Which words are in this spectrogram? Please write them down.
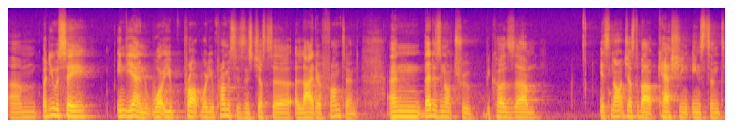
Um, but you would say, in the end, what you, pro what you promise is just a, a, lighter front end. And that is not true because um, it's not just about caching instant,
